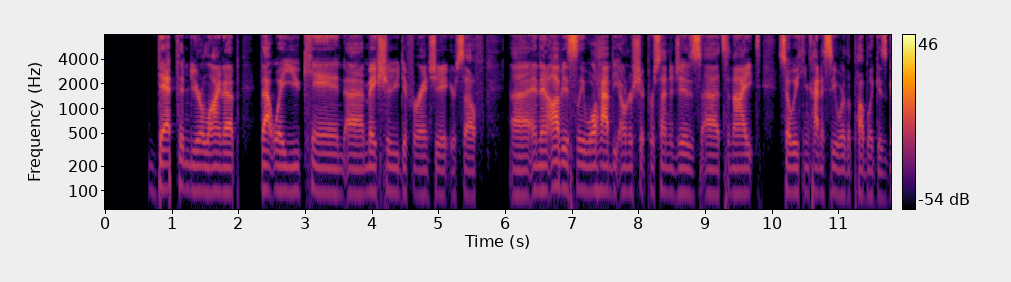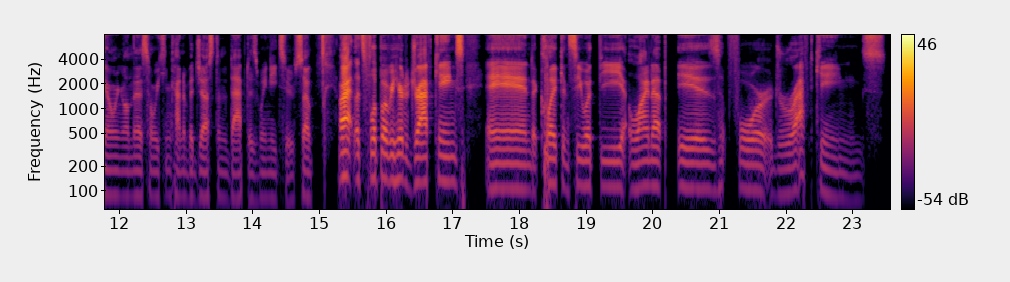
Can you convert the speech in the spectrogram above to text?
depth into your lineup. That way you can uh, make sure you differentiate yourself. Uh, and then obviously we'll have the ownership percentages uh, tonight so we can kind of see where the public is going on this and we can kind of adjust and adapt as we need to. So, all right, let's flip over here to DraftKings and click and see what the lineup is for DraftKings.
